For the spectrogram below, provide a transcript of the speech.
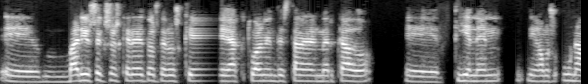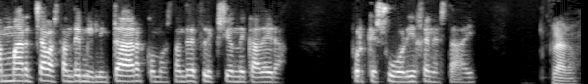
eh, varios exoesqueletos de los que actualmente están en el mercado eh, tienen, digamos, una marcha bastante militar, con bastante flexión de cadera, porque su origen está ahí. Claro.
